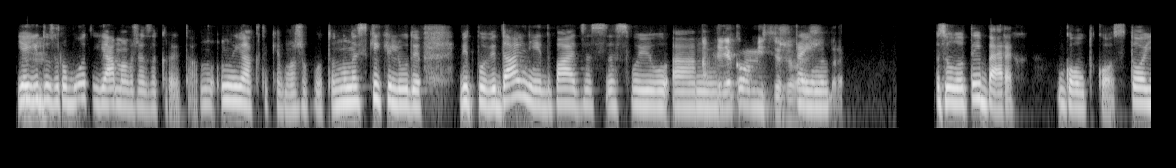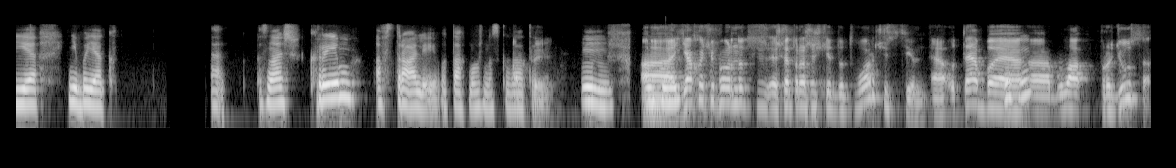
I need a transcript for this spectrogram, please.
Я їду з роботи, яма вже закрита. Ну, ну як таке може бути? Ну наскільки люди відповідальні і дбають за, за свою А ам, ти в якому місті живеш? Золотий берег Gold Coast. То є ніби як е, знаєш, Крим Австралії, отак можна сказати. Окей. М, А, Мгм. Я хочу повернутися ще трошечки до творчості. Е, У тебе Мгм. е, була продюсер,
